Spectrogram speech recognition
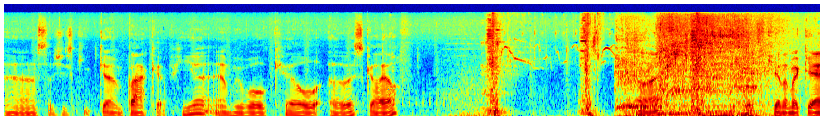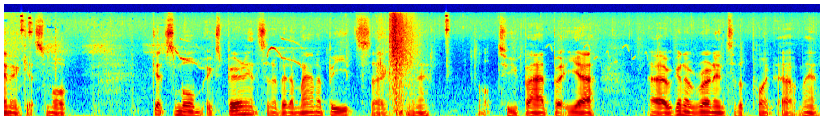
Uh, so just keep going back up here, and we will kill uh, this guy off. All right kill him again and get some more get some more experience and a bit of mana beads. So you know, not too bad. But yeah, uh, we're going to run into the point. Oh man,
